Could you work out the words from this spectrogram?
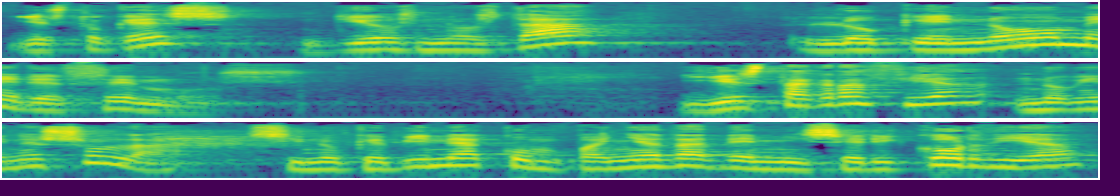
¿Y esto qué es? Dios nos da lo que no merecemos. Y esta gracia no viene sola, sino que viene acompañada de misericordia,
